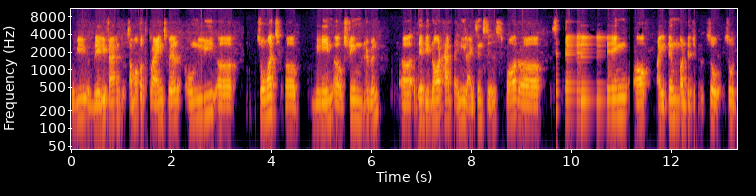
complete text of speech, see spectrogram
to be really frank some of the clients were only so much main stream driven. They did not have any licenses for selling of items on digital. So so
